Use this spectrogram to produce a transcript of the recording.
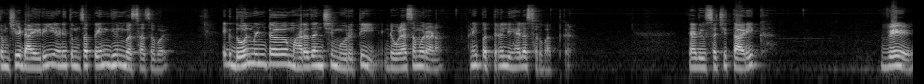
तुमची डायरी आणि तुमचा पेन घेऊन बसा जवळ. एक दोन मिनटं महाराजांची मूर्ती डोळ्यासमोर आणा आणि पत्र लिहायला सुरुवात करा. त्या दिवसाची तारीख वेळ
